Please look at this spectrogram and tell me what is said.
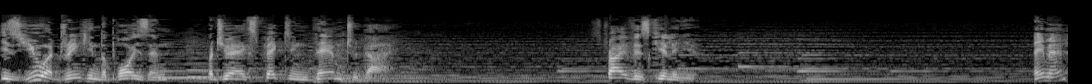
is you are drinking the poison, but you're expecting them to die. Strife is killing you. Amen.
